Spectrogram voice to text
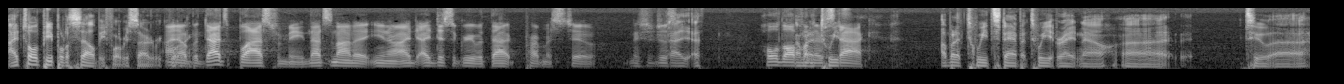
I told people to sell before we started recording. I know, but that's blasphemy. That's not a. You know, I, I disagree with that premise too. They should just I, I, hold off I'm on their tweet- stack. I'm gonna tweet stamp a tweet right now uh, to uh,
